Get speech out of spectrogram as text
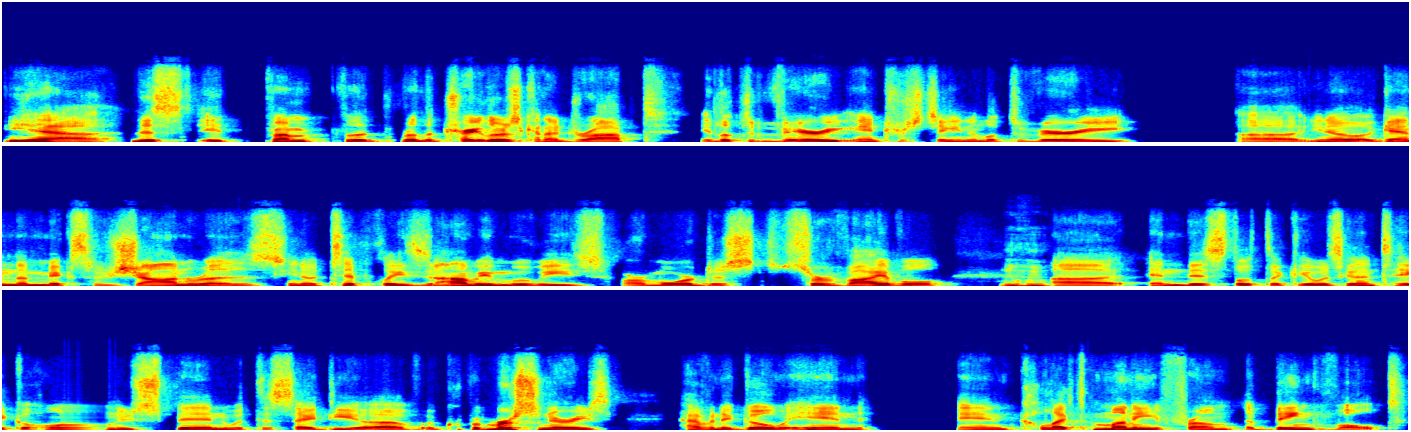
Yeah this it from from the trailers kind of dropped it looked very interesting. It looked very uh, you know again the mix of genres you know typically zombie movies are more just survival Mm-hmm. Uh, and this looked like it was going to take a whole new spin with this idea of a group of mercenaries having to go in and collect money from a bank vault.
